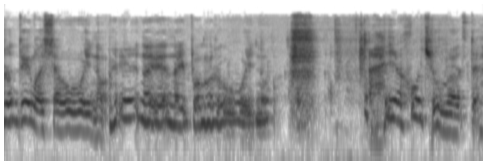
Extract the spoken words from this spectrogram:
родилася у війну. І, мабуть, і помру у війну. Я хочу вмерти.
